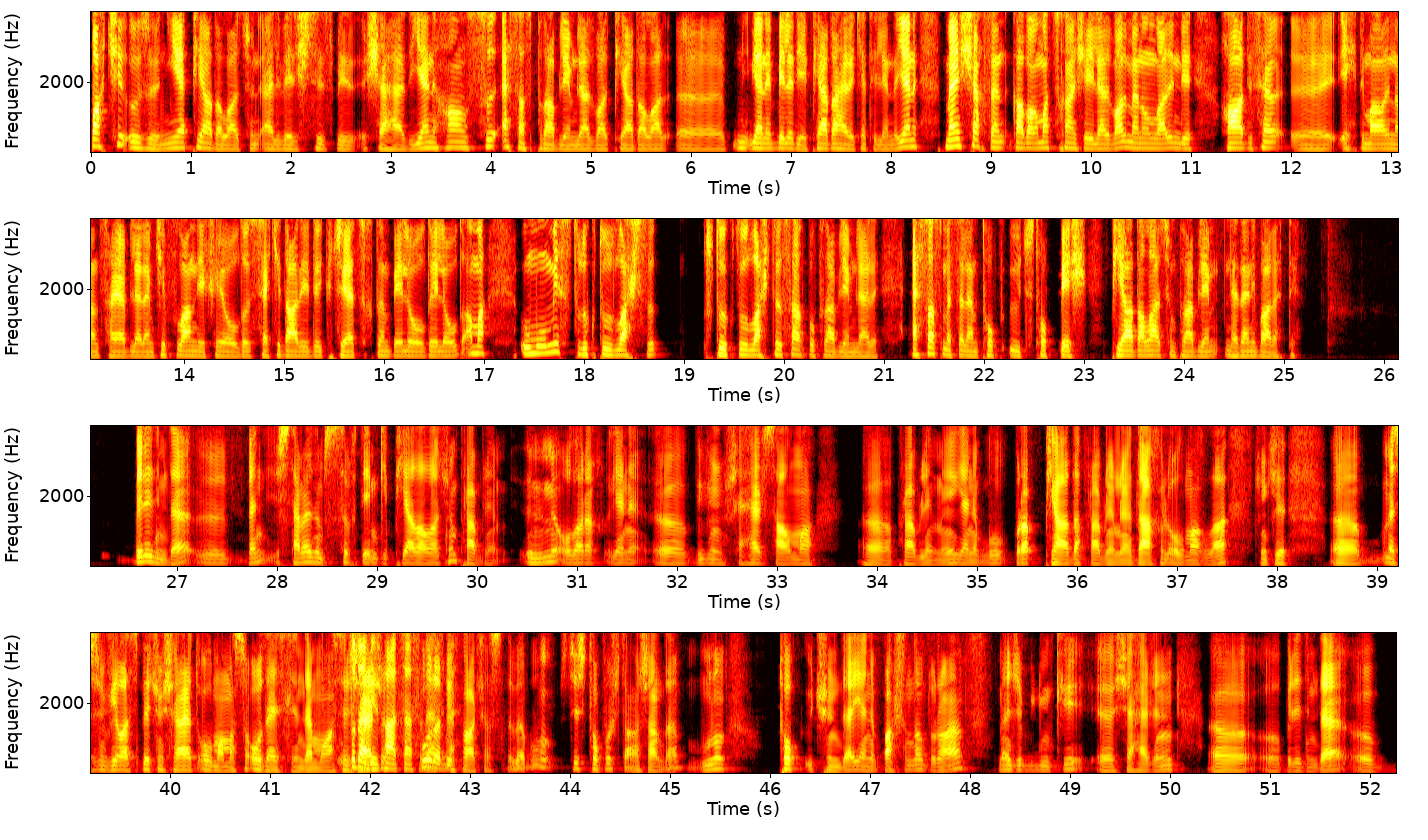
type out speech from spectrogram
Bakı özü niyə piyadalar üçün əlverişsiz bir şəhərdir? Yəni hansı əsas problemlər var piyadalar, ə, yəni belə deyək, piyada hərəkət edəndə? Yəni mən şəxsən qabağıma çıxan şeylər var. Mən onları indi hadisə ə, ehtimalı ilə saya bilərəm ki, filan şey oldu, Səkidar idi, küçəyə çıxdım, belə oldu, elə oldu. Amma ümumi strukturlaşdı strukturlaşdırsaq bu problemləri, əsas məsələn top 3, top 5 piyadalar üçün problem nədən ibarətdir? Belə deyim də, ə, mən istəməzdim sırf deyim ki, piyadalar üçün problem. Ümumi olaraq, yəni ə, bu gün şəhər salma ə, problemi, yəni bu bura piyada problemləri daxil olmaqla, çünki ə, məsələn velosiped üçün şərait olmaması o da əslində müasir bu da bir parçasıdır. Bu da bir parçasıdır və bu siz topuş danışanda bunun top 3-ündə, yəni başında duran məncə bugünkü ə, şəhərin ə, belə deyim də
